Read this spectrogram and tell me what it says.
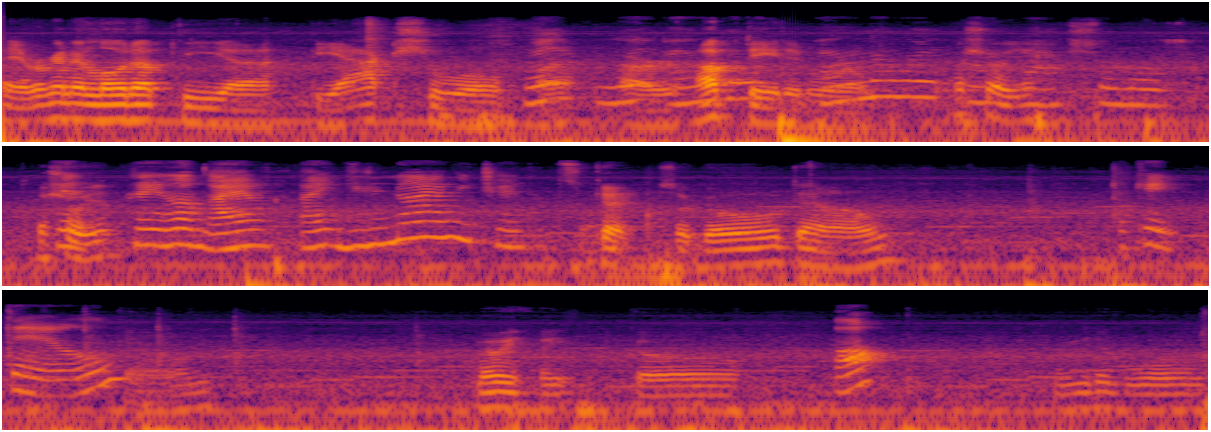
Hey, we're gonna load up the uh, the actual uh, our updated world. I'll show you. I'll show you. Hey, look, I have. I do not have any chances? Okay, so go down, Okay, down, down. Wait, wait, wait. Go. up. Read a world.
